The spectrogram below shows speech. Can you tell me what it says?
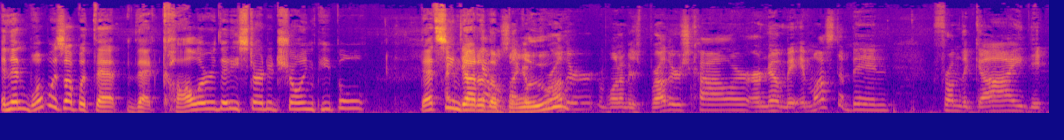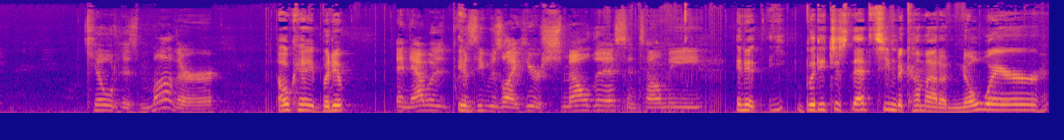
And then what was up with that that collar that he started showing people? That I seemed think out of the was like a blue. brother, one of his brother's collar, or no, it must have been from the guy that killed his mother. Okay, but it And that was because he was like, "Here, smell this and tell me." and it but it just that seemed to come out of nowhere And,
